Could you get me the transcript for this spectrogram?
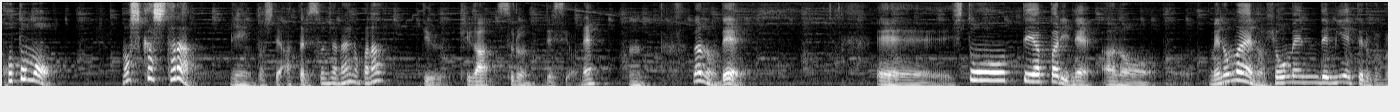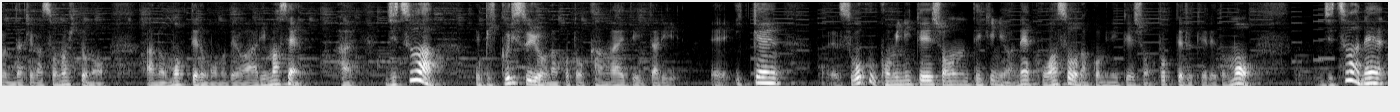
ことももしかしたら原因としてあったりするんじゃないのかなっていう気がするんですよね。うん、なので、えー、人ってやっぱりねあの目の前の表面で見えてる部分だけがその人のあの持ってるものではありません。はい、実はびっくりするようなことを考えていたり、え、一見すごくコミュニケーション的にはね怖そうなコミュニケーションをとってるけれども実はね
